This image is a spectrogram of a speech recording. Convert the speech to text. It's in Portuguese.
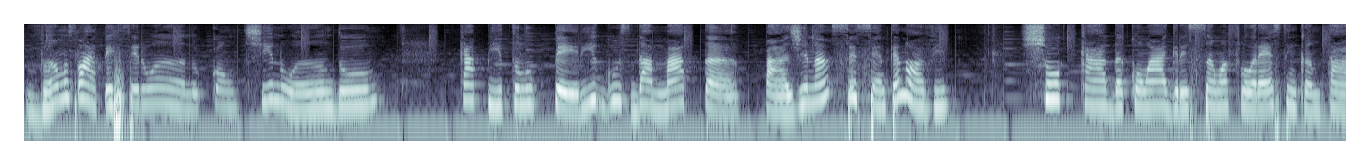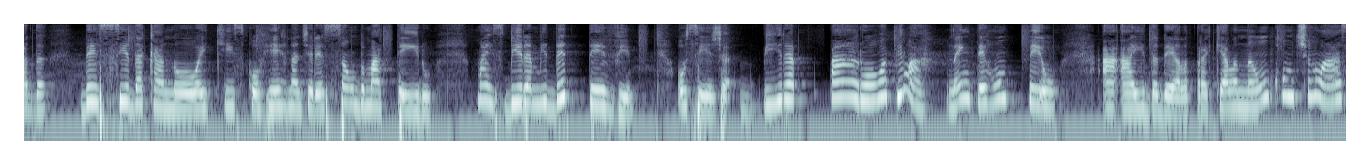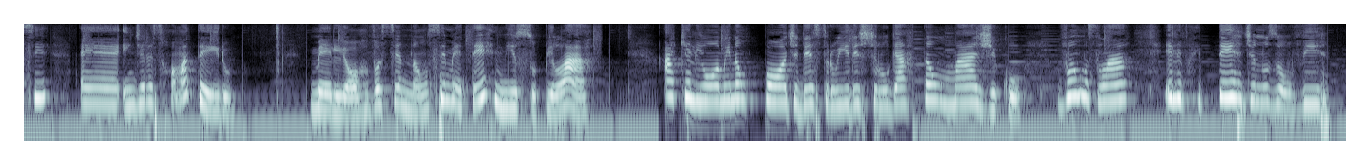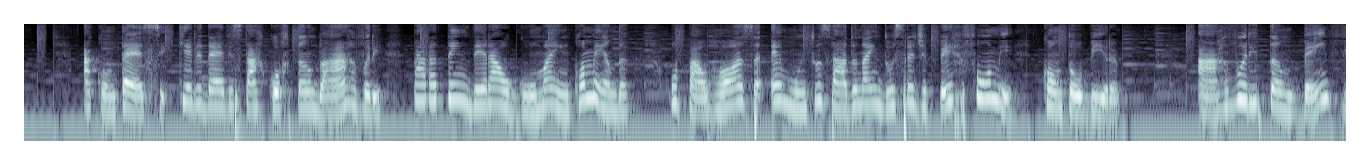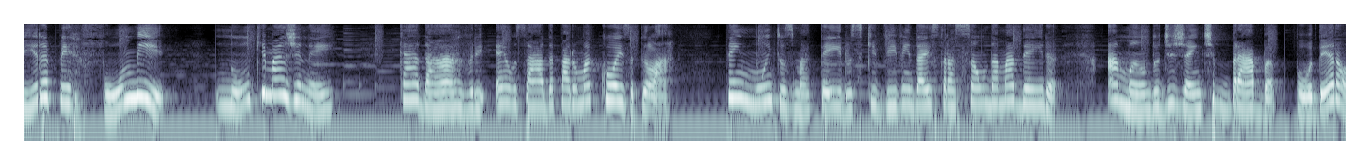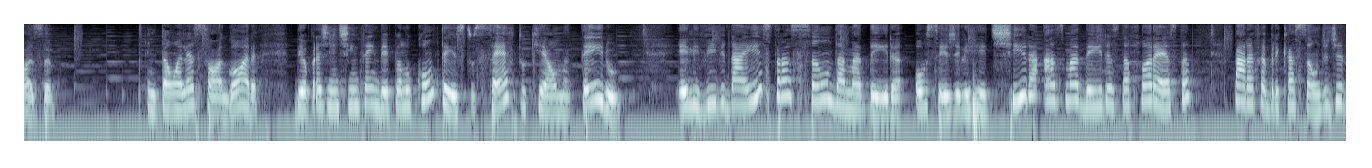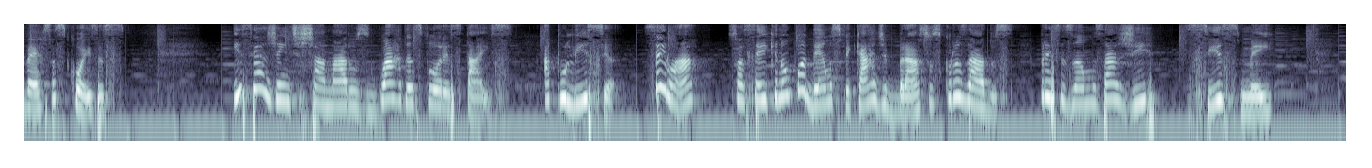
Vamos lá, terceiro ano, continuando. Capítulo Perigos da Mata, página 69. Chocada com a agressão à floresta encantada, desci da canoa e quis correr na direção do mateiro, mas Bira me deteve. Ou seja, Bira parou a Pilar, né? interrompeu a, a ida dela para que ela não continuasse é, em direção ao mateiro. Melhor você não se meter nisso, Pilar. Aquele homem não pode destruir este lugar tão mágico. Vamos lá, ele vai ter de nos ouvir. Acontece que ele deve estar cortando a árvore para atender a alguma encomenda. O pau rosa é muito usado na indústria de perfume, contou Bira. Árvore também vira perfume? Nunca imaginei. Cada árvore é usada para uma coisa, Pilar. Tem muitos mateiros que vivem da extração da madeira, amando de gente braba, poderosa. Então, olha só, agora deu para a gente entender pelo contexto, certo? Que é o mateiro. Ele vive da extração da madeira, ou seja, ele retira as madeiras da floresta para a fabricação de diversas coisas. E se a gente chamar os guardas florestais? A polícia? Sei lá, só sei que não podemos ficar de braços cruzados. Precisamos agir. Cismei.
